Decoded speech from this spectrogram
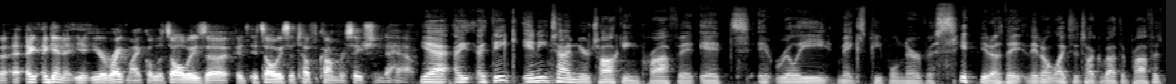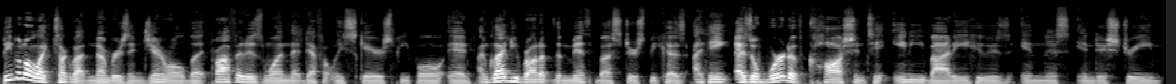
Uh, again, you're right, Michael. It's always a it's always a tough conversation to have. Yeah, I, I think anytime you're talking profit, it it really makes people nervous. you know, they they don't like to talk about the profits. People don't like to talk about numbers in general, but profit is one that definitely scares people. And I'm glad you brought up the Mythbusters because I think, as a word of caution to anybody who is in this industry,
